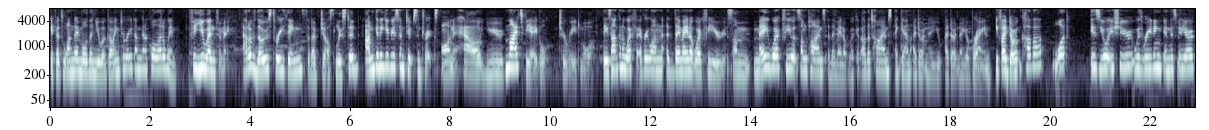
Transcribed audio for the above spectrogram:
if it's one day more than you were going to read, I'm going to call that a win for you and for me out of those three things that I've just listed, I'm going to give you some tips and tricks on how you might be able to read more. These aren't going to work for everyone. They may not work for you. Some may work for you at some times and they may not work at other times. Again, I don't know you. I don't know your brain. If I don't cover what is your issue with reading in this video,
